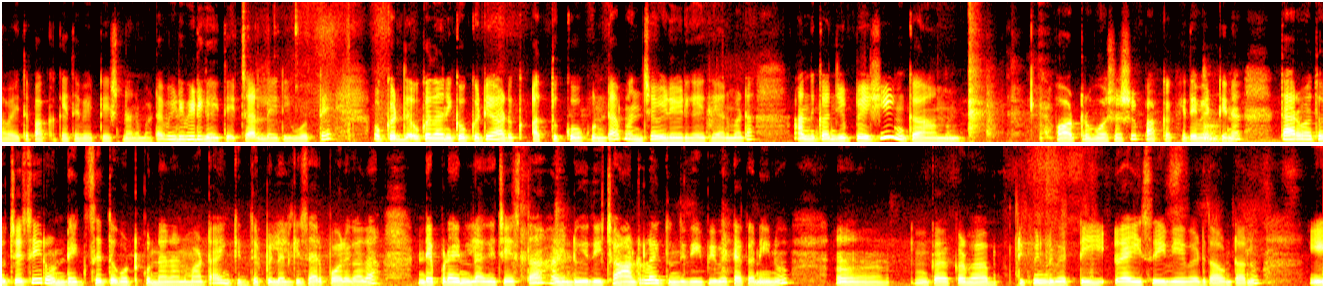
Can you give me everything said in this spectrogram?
అవైతే పక్కకైతే పెట్టేసిన అనమాట విడివిడిగా అయితే చల్లటి పోతే ఒకటి ఒకదానికి ఒకటి అడుగు అతుక్కోకుండా మంచిగా విడివిడిగా అవుతాయి అనమాట అందుకని చెప్పేసి ఇంకా వాటర్ పోసేసి పక్కకైతే పెట్టిన. తర్వాత వచ్చేసి రెండు ఎగ్స్ అయితే కొట్టుకున్నాను అనమాట ఇంక ఇద్దరు పిల్లలకి సరిపోవాలి కదా. అండ్ ఎప్పుడైనా ఇలాగే చేస్తా. అండ్ ఇది చాలా రోజులు అవుతుంది వీపీ పెట్టాక నేను. ఇంకా అక్కడ టిఫిన్లు పెట్టి రైస్ ఇవే పెడతా ఉంటాను. ఈ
